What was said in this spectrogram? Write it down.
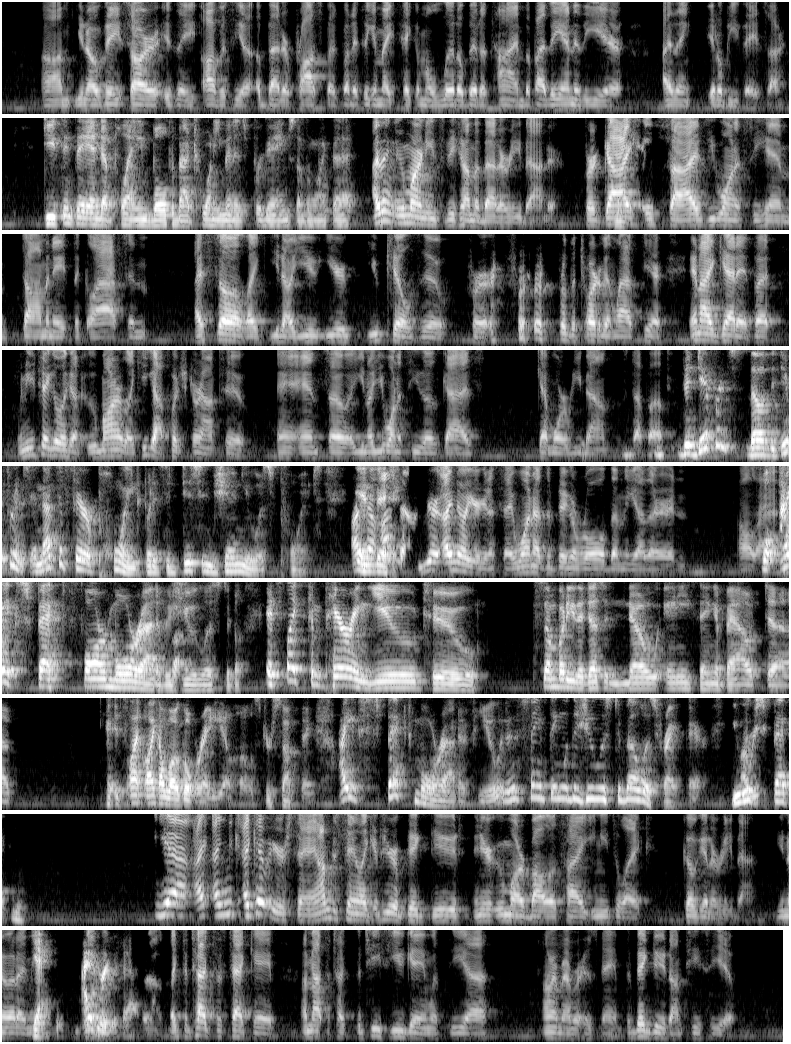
Um, you know, Veesaar is a obviously a, a, better prospect, but I think it might take him a little bit of time. But by the end of the year, I think it'll be Veesaar. Do you think they end up playing both about 20 minutes per game, something like that? I think Oumar needs to become a better rebounder. For a guy yeah. his size, you want to see him dominate the glass. And I still like, you know, you you you kill Zoo for for for the tournament last year, and I get it. But when you take a look at Oumar, like he got pushed around too, and, and so you know you want to see those guys get more rebounds and step up. The difference, though, the difference, and that's a fair point, but it's a disingenuous point. I know, I, know I know you're going to say one has a bigger role than the other, and all that. Well, I expect far more out of a list. It's like comparing you to somebody that doesn't know anything about. Uh, it's like, like a local radio host or something. I expect more out of you. And the same thing with the Azuolas Tubelis right there. You Are expect. Yeah, I, I, I get what you're saying. I'm just saying, like, if you're a big dude and you're Oumar Ballo's height, you need to like go get a rebound. You know what I mean? Yeah, I agree with that. Like the Texas Tech game. I'm not the Tech, the TCU game with the uh, I don't remember his name. The big dude on TCU.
